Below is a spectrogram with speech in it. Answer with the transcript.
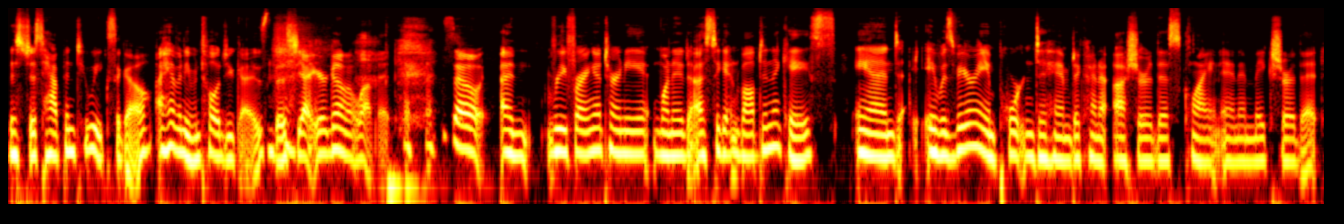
This just happened two weeks ago. I haven't even told you guys this yet. You're going to love it. So, a referring attorney wanted us to get involved in a case, and it was very important to him to kind of usher this client in and make sure that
